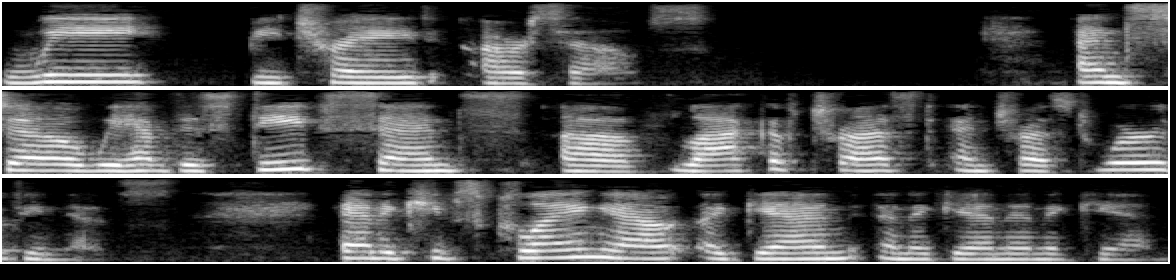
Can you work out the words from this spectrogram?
We betrayed ourselves. And so we have this deep sense of lack of trust and trustworthiness. And it keeps playing out again and again and again.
